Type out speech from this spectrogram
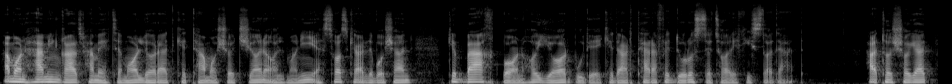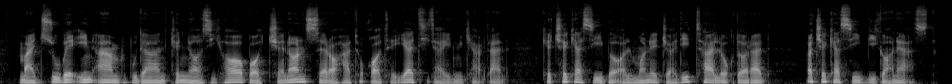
همان همینقدر هم احتمال دارد که تماشاچیان آلمانی احساس کرده باشند که بخت با آنها یار بوده که در طرف درست تاریخی ایستادند حتی شاید مجذوب این امر بودند که نازی ها با چنان سراحت و قاطعیتی تعیین می کردند که چه کسی به آلمان جدید تعلق دارد و چه کسی بیگانه است.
